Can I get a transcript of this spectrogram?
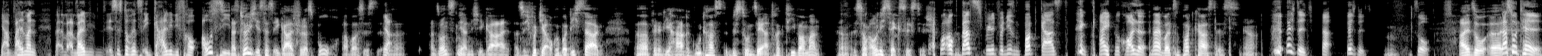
Ja, weil man, weil es ist doch jetzt egal, wie die Frau aussieht. Natürlich ist das egal für das Buch, aber es ist Ja. äh, ansonsten ja nicht egal. Also ich würde ja auch über dich sagen, äh, wenn du die Haare gut hast, bist du ein sehr attraktiver Mann. Ja, ist doch auch nicht sexistisch. Aber auch das spielt für diesen Podcast keine Rolle. Nein, weil es ein Podcast ist. Ja. Richtig, ja, richtig. Hm. So, Also äh, das Hotel.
